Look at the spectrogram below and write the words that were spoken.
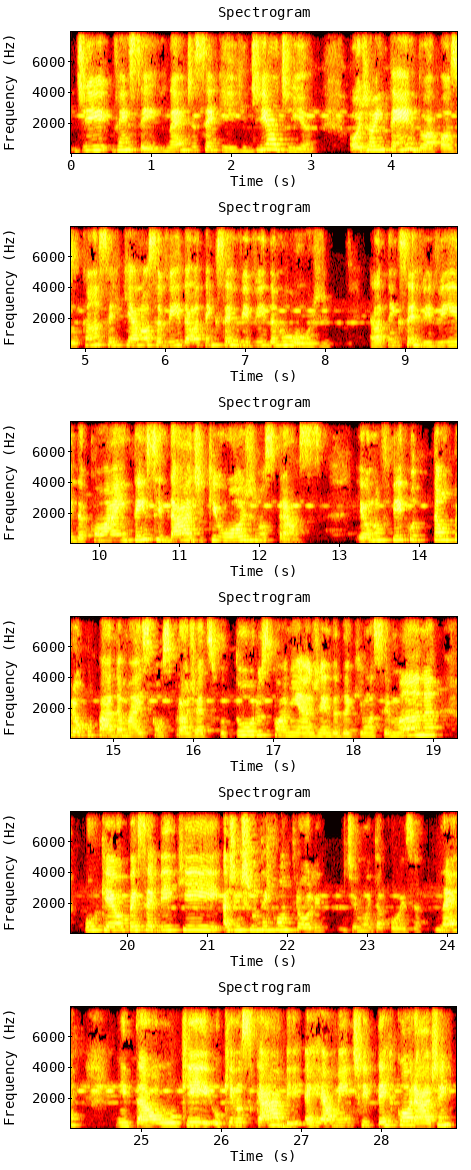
de vencer, né, de seguir dia a dia. Hoje eu entendo após o câncer que a nossa vida ela tem que ser vivida no hoje. Ela tem que ser vivida com a intensidade que o hoje nos traz eu não fico tão preocupada mais com os projetos futuros, com a minha agenda daqui uma semana, porque eu percebi que a gente não tem controle de muita coisa, né? Então, o que, o que nos cabe é realmente ter coragem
